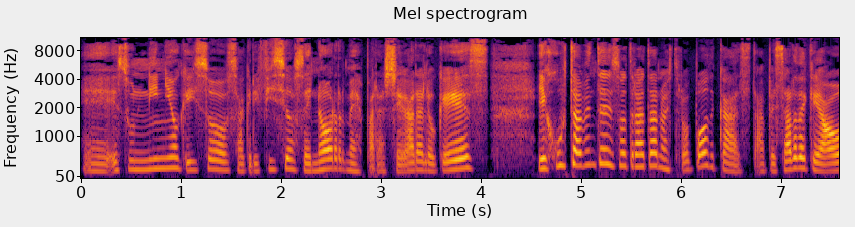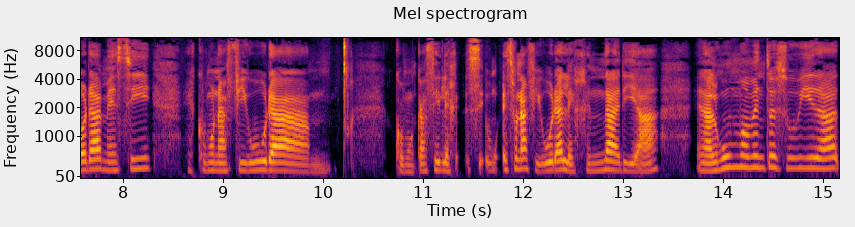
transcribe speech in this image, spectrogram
Eh, es un niño que hizo sacrificios enormes para llegar a lo que es. Y justamente de eso trata nuestro podcast. A pesar de que ahora Messi es como una figura como casi es una figura legendaria, en algún momento de su vida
